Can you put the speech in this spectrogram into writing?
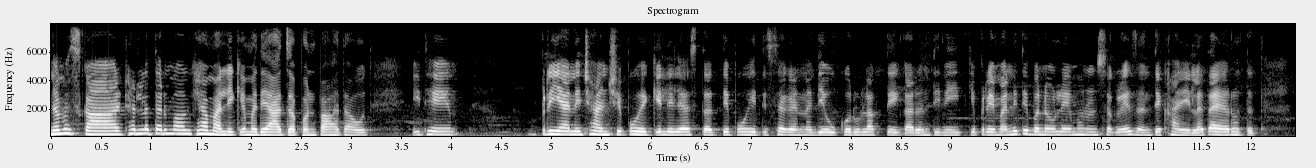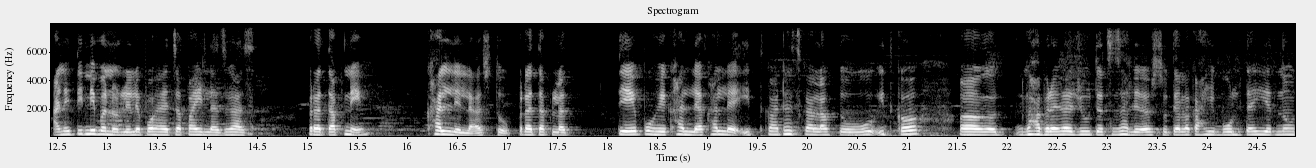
नमस्कार. ठरलं तर मग ह्या मालिकेमध्ये आज आपण पाहत आहोत. इथे प्रियाने छानसे पोहे केलेले असतात. ते पोहे ती सगळ्यांना देऊ करू लागते कारण तिने इतके प्रेमाने ते बनवले म्हणून सगळेजण ते खाण्याला तयार होतात. आणि तिने बनवलेल्या पोह्याचा पहिलाच घास प्रतापने खाल्लेला असतो. प्रतापला ते पोहे खाल्ल्या खाल्ल्या इतका ठसका लागतो इतकं घाबरायला जीव त्याचा झालेला असतो. त्याला काही बोलताही येत नव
